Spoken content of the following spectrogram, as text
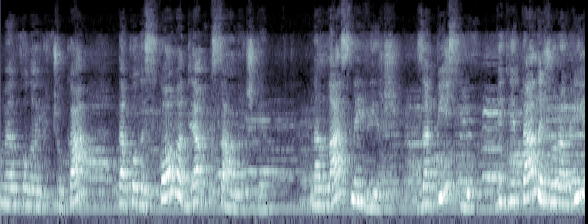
Миколайчука та Колискова для Оксаночки. На власний вірш за пісню Відлітали журавлі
